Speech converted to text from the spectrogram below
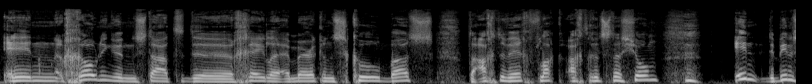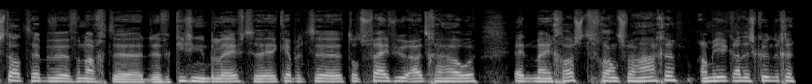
In Groningen staat de gele American School Bus op de achterweg, vlak achter het station. In de binnenstad hebben we vannacht uh, de verkiezingen beleefd. Uh, ik heb het uh, tot vijf uur uitgehouden. En mijn gast, Frans Verhagen, Amerika-deskundige...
